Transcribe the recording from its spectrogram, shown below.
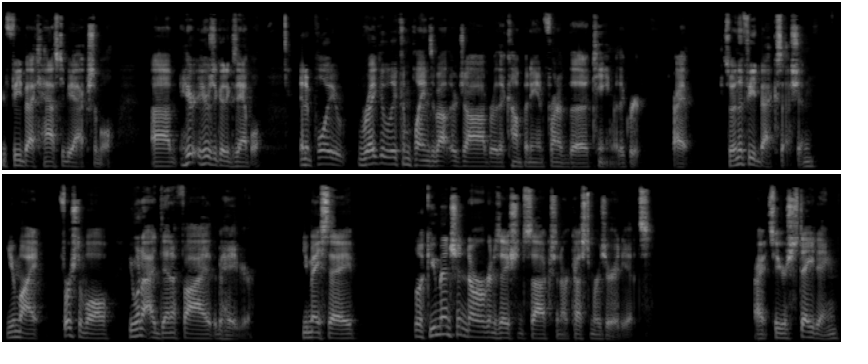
Your feedback has to be actionable. Um, here, here's a good example an employee regularly complains about their job or the company in front of the team or the group, right? So in the feedback session, you might, first of all, you want to identify the behavior. You may say, look, you mentioned our organization sucks and our customers are idiots. Right? So you're stating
